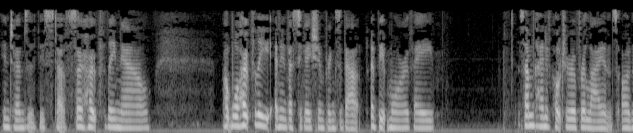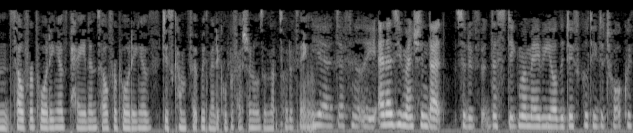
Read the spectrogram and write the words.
in terms of this stuff. So hopefully now, well, hopefully an investigation brings about a bit more of a, some kind of culture of reliance on self-reporting of pain and self-reporting of discomfort with medical professionals and that sort of thing. Yeah, definitely. And as you mentioned, that sort of the stigma maybe or the difficulty to talk with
